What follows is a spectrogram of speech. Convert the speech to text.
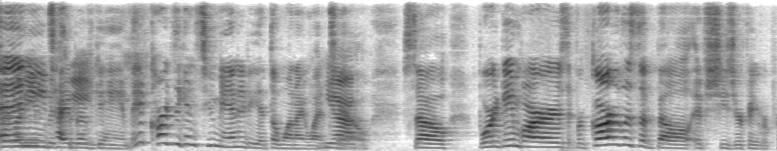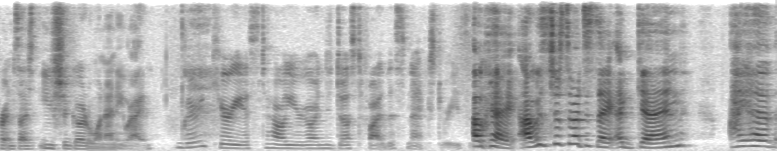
any type of game. They had Cards Against Humanity at the one I went Yeah. to. So board game bars, regardless of Belle, if she's your favorite princess, you should go to one anyway. I'm very curious to how you're going to justify this next reason. Okay, I was just about to say again, I have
